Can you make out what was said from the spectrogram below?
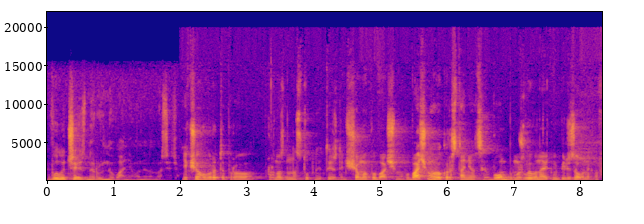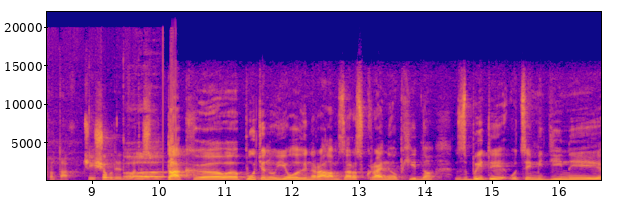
величезне руйнування. Вони наносять. Якщо говорити про прогноз на наступний тиждень, що ми побачимо? Побачимо використання цих бомб, можливо, навіть мобілізованих на фронтах? Чи що буде відбуватися? Е, Так, е, Путіну і його генералам зараз вкрай необхідно збити оцей медійний,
